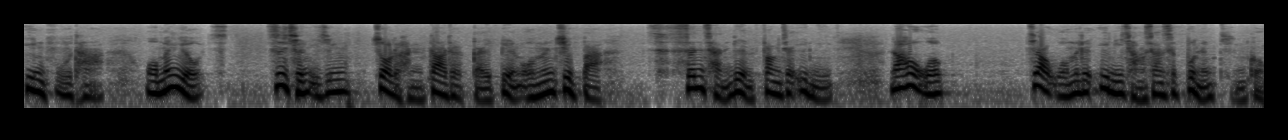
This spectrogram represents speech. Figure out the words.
应付它。我们有之前已经做了很大的改变，我们就把生产链放在印尼，然后我叫我们的印尼厂商是不能停工。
